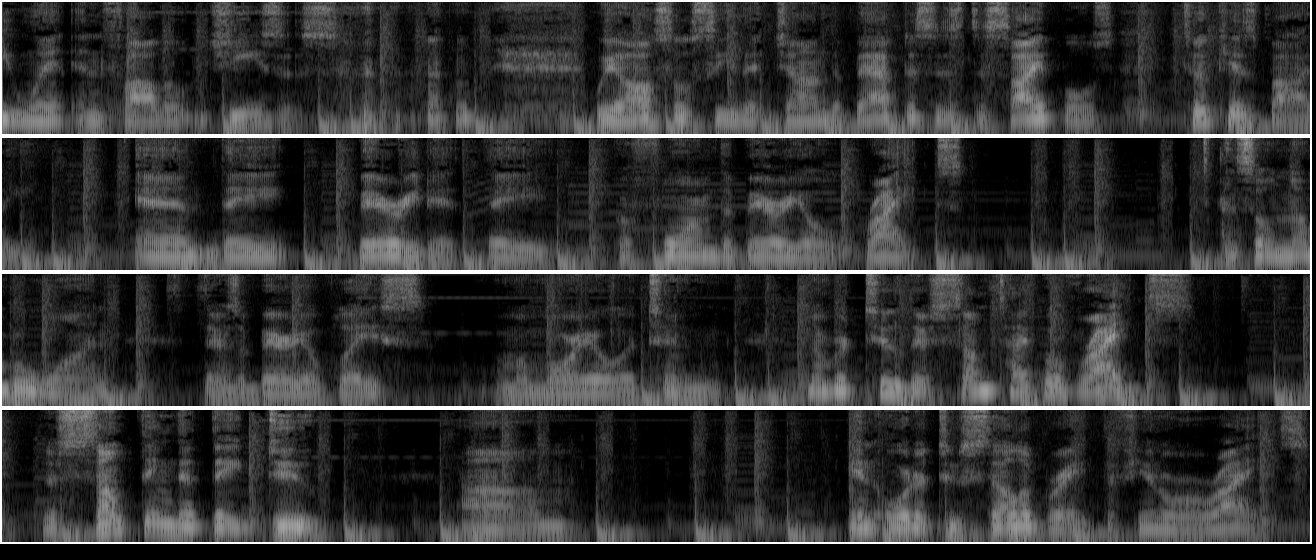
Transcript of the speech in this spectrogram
he went and followed Jesus. we also see that John the Baptist's disciples took his body and they buried it. They performed the burial rites. And so, number one, there's a burial place, a memorial, a tomb. Number two, there's some type of rites there's something that they do um, in order to celebrate the funeral rites.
